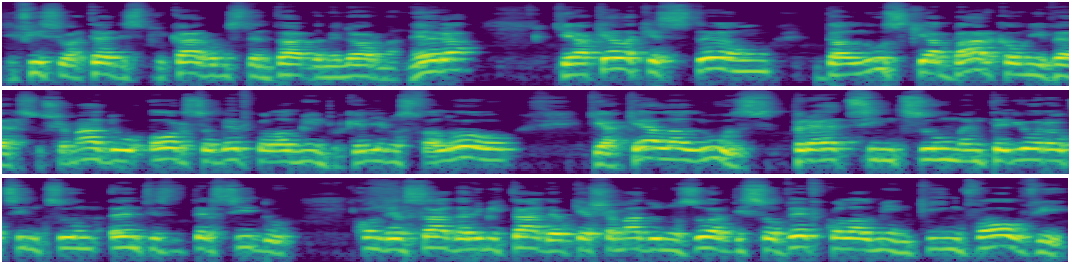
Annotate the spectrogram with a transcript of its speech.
difícil até de explicar, vamos tentar da melhor maneira, que é aquela questão da luz que abarca o universo, chamado Or Sobev Kolalmin, porque ele nos falou que aquela luz pré-Tzimtzum, anterior ao Tzimtzum, antes de ter sido condensada, limitada, é o que é chamado no Zohar de Sovev Kolalmin, que envolve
